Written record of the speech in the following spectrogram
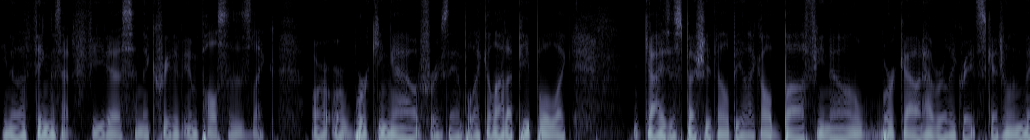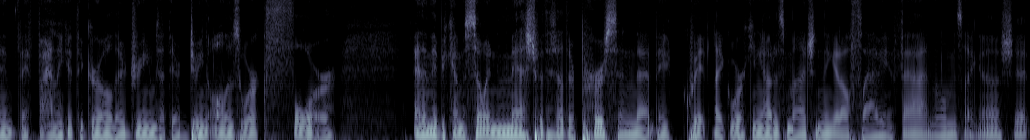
You know, the things that feed us and the creative impulses, like or or working out, for example. Like a lot of people, like guys especially, they'll be like all buff, you know, work out, have a really great schedule, and then they finally get the girl their dreams that they're doing all this work for and then they become so enmeshed with this other person that they quit like working out as much and they get all flabby and fat and the woman's like oh shit.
